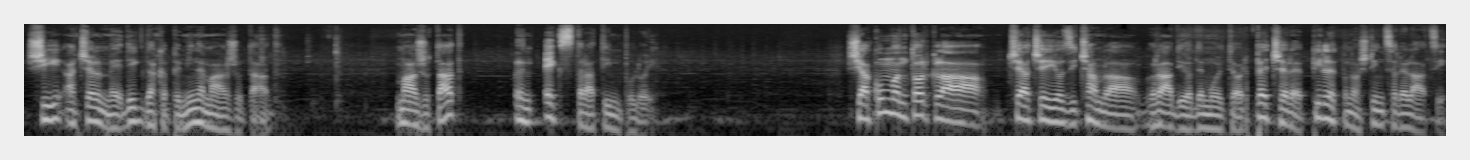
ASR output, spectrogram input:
și acel medic, dacă pe mine m-a ajutat, m-a ajutat în extra timpul lui. Și acum mă întorc la ceea ce eu ziceam la radio de multe ori, PCR, pile, cunoștințe, relații.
